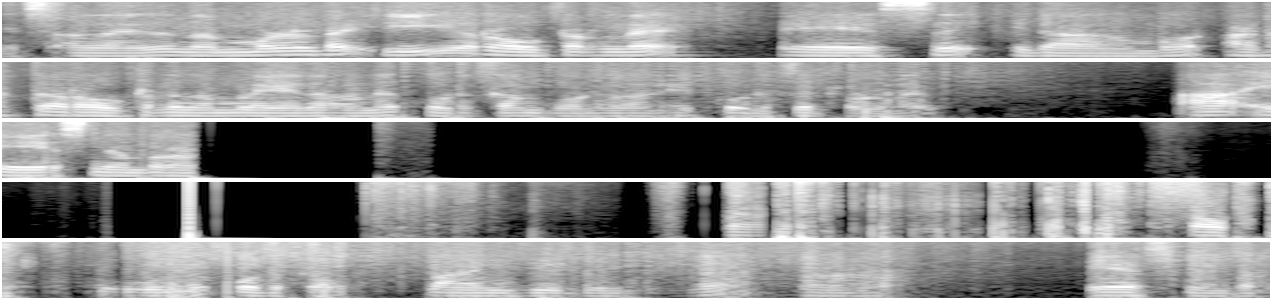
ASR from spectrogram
എസ് അതായത് നമ്മളുടെ ഈ റൗട്ടറിന്റെ എസ് ഇതാകുമ്പോൾ അടുത്ത റൗട്ടറിന് നമ്മൾ ഏതാണ് കൊടുക്കാൻ പോകുന്നത് അതിൽ കൊടുത്തിട്ടുള്ളത്. ആ എ എസ് നമ്പർ കൊടുക്കാൻ പ്ലാൻ ചെയ്തിരിക്കുന്ന എ എസ് നമ്പർ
